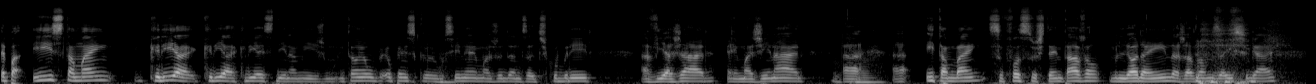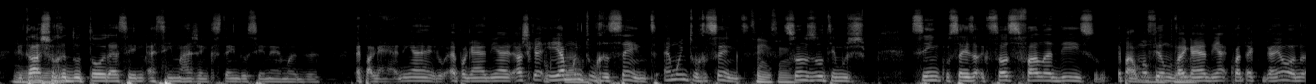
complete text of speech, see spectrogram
Epa, e isso também cria, cria, cria esse dinamismo. Então eu, eu penso que o cinema ajuda-nos a descobrir, a viajar, a imaginar. A, a, e também, se for sustentável, melhor ainda, já vamos aí chegar. então acho redutor essa, essa imagem que se tem do cinema de é para ganhar dinheiro, é para ganhar dinheiro. Acho que é, e é muito recente, é muito recente. Sim, sim. São os últimos 5, 6 anos que só se fala disso. É para o meu filme vai ganhar dinheiro, quanto é que ganhou? Né?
